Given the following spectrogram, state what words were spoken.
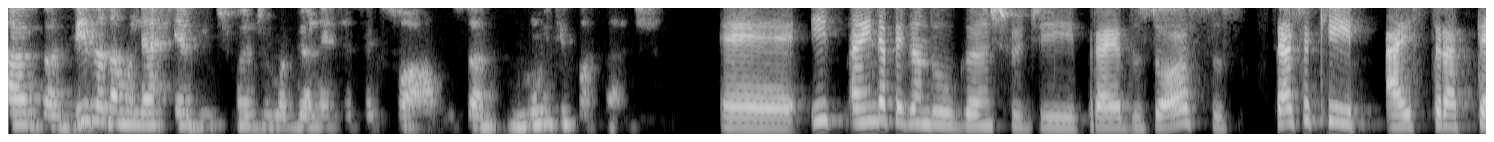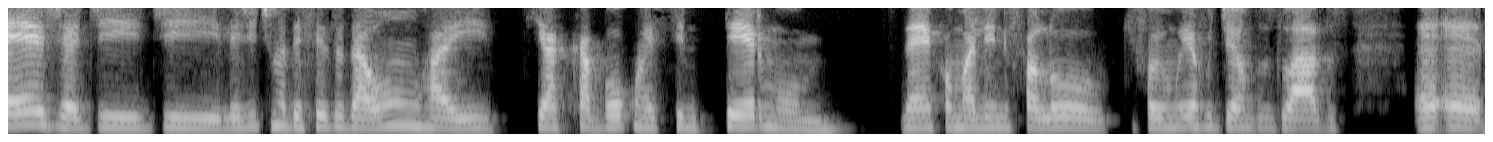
a, vida da mulher que é vítima de uma violência sexual. Isso é muito importante. É, e ainda pegando o gancho de Praia dos Ossos, você acha que a estratégia de, de legítima defesa da honra e que acabou com esse termo, né, como a Aline falou, que foi um erro de ambos os lados, é, é,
